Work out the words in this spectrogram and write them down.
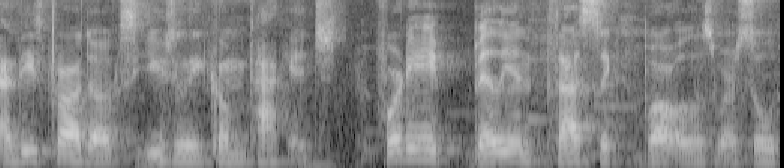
and these products usually come packaged. 48 billion plastic bottles were sold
